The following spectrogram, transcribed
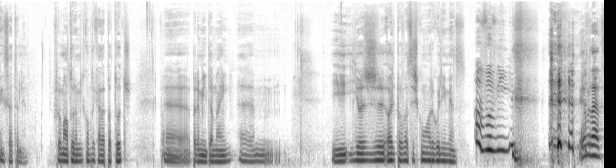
Exatamente. Foi uma altura muito complicada para todos, eh, para mim também. ehm, e, e hoje olho para vocês com um orgulho imenso. Oh, bobinho! É verdade,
